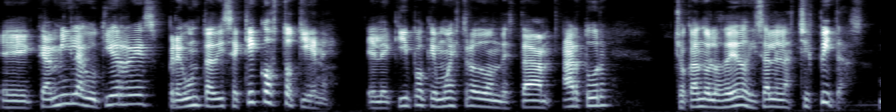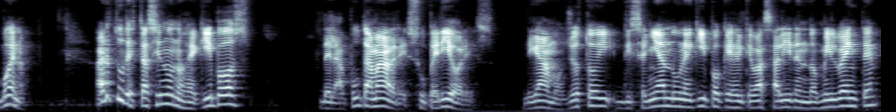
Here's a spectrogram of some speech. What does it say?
eh, Camila Gutiérrez pregunta, dice, ¿qué costo tiene? el equipo que muestro donde está Arthur chocando los dedos y salen las chispitas. Bueno, Arthur está haciendo unos equipos de la puta madre, superiores. Digamos, yo estoy diseñando un equipo que es el que va a salir en 2020.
